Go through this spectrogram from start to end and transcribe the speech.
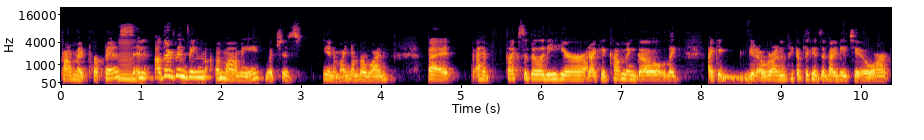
found my purpose. Mm. And other than being a mommy, which is, you know, my number one, but I have flexibility here. I could come and go. Like I could, you know, run and pick up the kids if I need to. Or,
